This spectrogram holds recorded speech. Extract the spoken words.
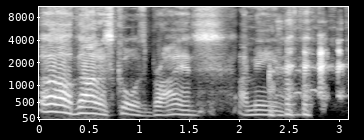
Oh, not as cool as Brian's. I mean,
